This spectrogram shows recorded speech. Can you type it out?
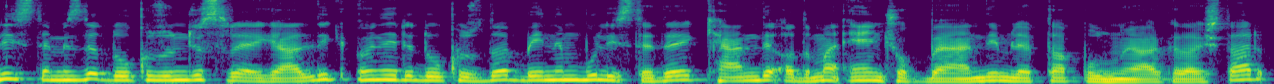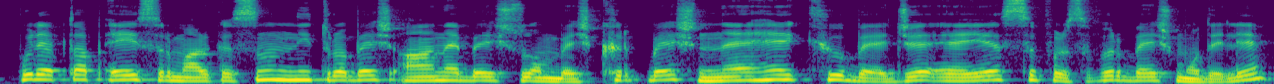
Listemizde 9. sıraya geldik. Öneri 9'da benim bu listede kendi adıma en çok beğendiğim laptop bulunuyor arkadaşlar. Bu laptop Acer markasının Nitro 5 AN5 Zone 5 45 NHQB-CEY 005 modeli.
